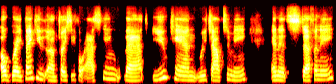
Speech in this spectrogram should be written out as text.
Oh, great. Thank you, um, Tracy, for asking that. You can reach out to me, and it's Stephanie.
